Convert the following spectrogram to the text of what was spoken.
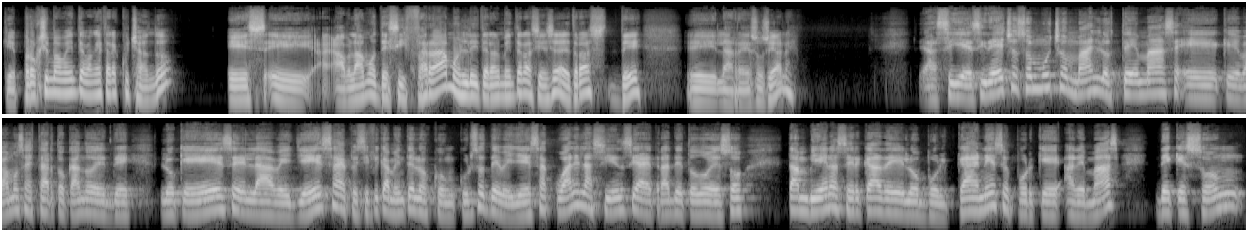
que próximamente van a estar escuchando, es, eh, hablamos, desciframos literalmente la ciencia detrás de eh, las redes sociales. Así es, y de hecho son muchos más los temas eh, que vamos a estar tocando desde lo que es la belleza, específicamente los concursos de belleza, cuál es la ciencia detrás de todo eso, también acerca de los volcanes, porque además de que son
